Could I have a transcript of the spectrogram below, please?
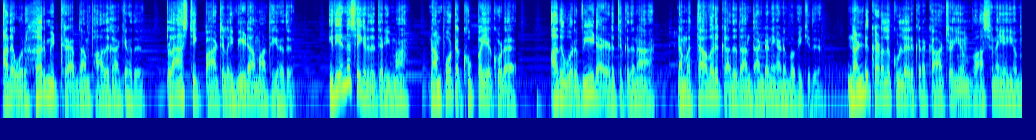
அதை ஒரு ஹெர்மிட் கிராப் தான் பாதுகாக்கிறது. பிளாஸ்டிக் பாட்டிலை வீடா மாத்துகிறது. இது என்ன செய்கிறது தெரியுமா? நாம் போட்ட குப்பைய கூட அது ஒரு வீடா எடுத்துக்குதுன்னா நம்ம தவறுக்கு அதுதான் தண்டனை அனுபவிக்குது. நண்டு கடலுக்குள்ள இருக்கிற காற்றையும் வாசனையையும்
